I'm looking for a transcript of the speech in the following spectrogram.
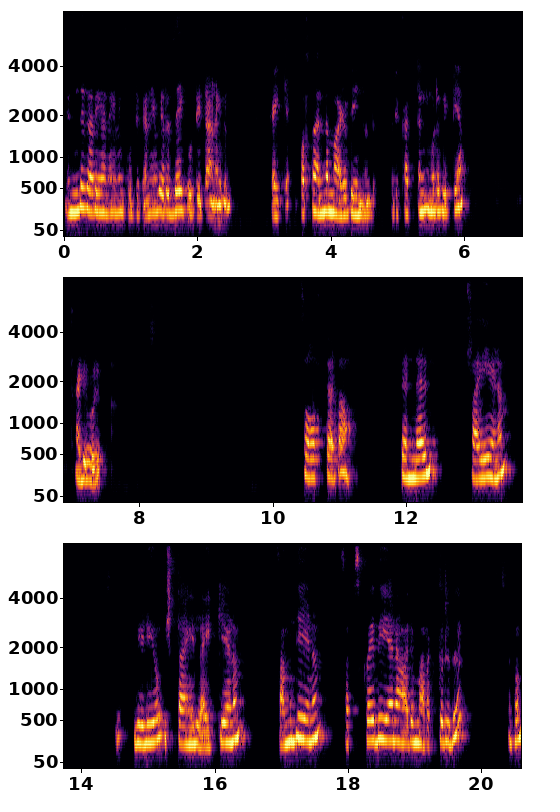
എന്ത് കറിയാണെങ്കിലും കൂട്ടിക്കാണെങ്കിൽ വെറുതെ കൂട്ടിയിട്ടാണെങ്കിലും കഴിക്കാം. പുറത്ത് നല്ല മഴ പെയ്യുന്നുണ്ട്. ഒരു കട്ടൻ കൂടെ കിട്ടിയാൽ അടിപൊളി. സോഫ്റ്റ് ആട്ടോ അപ്പം എല്ലാവരും ട്രൈ ചെയ്യണം. വീഡിയോ ഇഷ്ടമായി ലൈക്ക് ചെയ്യണം. കമന്റ് ചെയ്യണം. സബ്സ്ക്രൈബ് ചെയ്യാൻ ആരും മറക്കരുത്. അപ്പം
